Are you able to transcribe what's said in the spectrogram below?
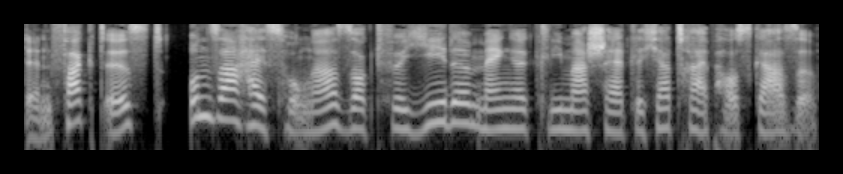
Denn Fakt ist, unser Heißhunger sorgt für jede Menge klimaschädlicher Treibhausgase.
